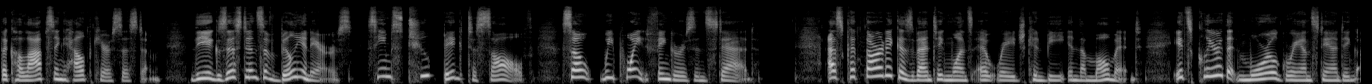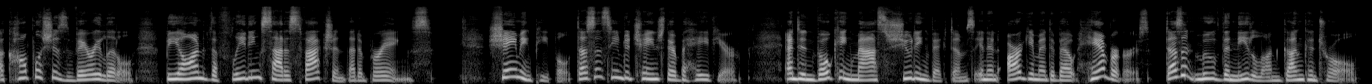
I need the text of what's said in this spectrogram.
the collapsing healthcare system, the existence of billionaires seems too big to solve, so we point fingers instead. As cathartic as venting one's outrage can be in the moment, it's clear that moral grandstanding accomplishes very little beyond the fleeting satisfaction that it brings. Shaming people doesn't seem to change their behavior, and invoking mass shooting victims in an argument about hamburgers doesn't move the needle on gun control.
